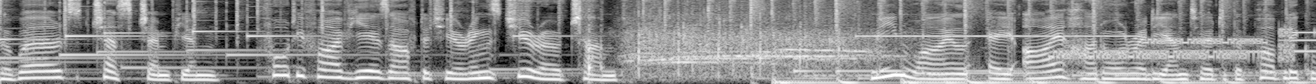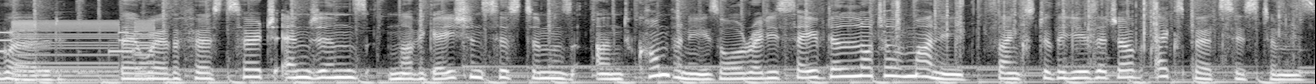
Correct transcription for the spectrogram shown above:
the world's chess champion, 45 years after Turing's Turochamp. Meanwhile, AI had already entered the public world. There were the first search engines, navigation systems, and companies already saved a lot of money thanks to the usage of expert systems.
